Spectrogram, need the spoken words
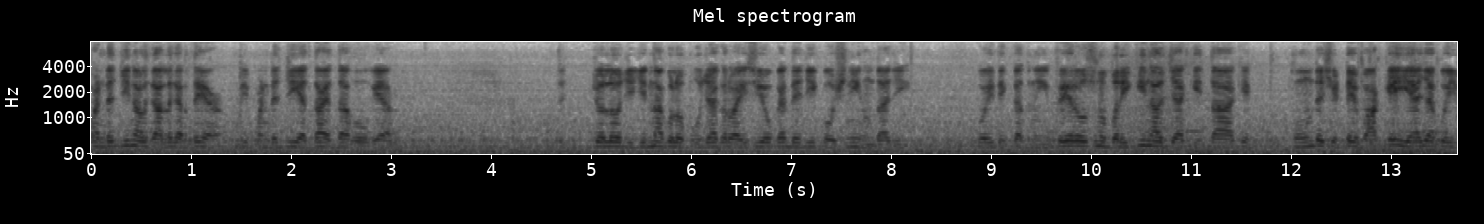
ਪੰਡਿਤ ਜੀ ਨਾਲ ਗੱਲ ਕਰਦੇ ਆ ਵੀ ਪੰਡਿਤ ਜੀ ਇਦਾਂ ਇਦਾਂ ਹੋ ਗਿਆ। ਚਲੋ ਜੀ, ਜਿਨ੍ਹਾਂ ਕੋਲੋਂ ਪੂਜਾ ਕਰਵਾਈ ਸੀ, ਉਹ ਕਹਿੰਦੇ ਜੀ, ਕੁਛ ਨਹੀਂ ਹੁੰਦਾ ਜੀ, ਕੋਈ ਦਿੱਕਤ ਨਹੀਂ। ਫਿਰ ਉਸ ਨੂੰ ਬਰੀਕੀ ਨਾਲ ਚੈੱਕ ਕੀਤਾ ਕਿ ਖੂਨ ਦੇ ਛਿੱਟੇ ਵਾਕਈ ਹੈ ਜਾਂ ਕੋਈ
